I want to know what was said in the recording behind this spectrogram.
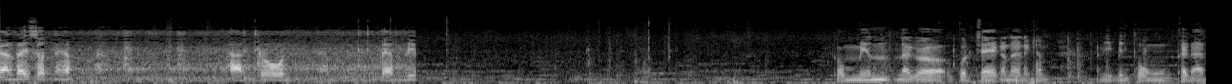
การไล่สดนะครับ ผ่านโดรนแบบเรียล คอมเมนต์แล้วก็กดแชร์กันได้นะครับ อันนี้เป็นธงขนาด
